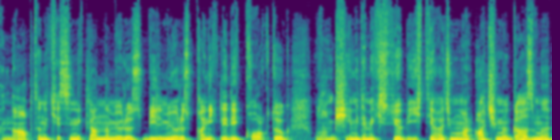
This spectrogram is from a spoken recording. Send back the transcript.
ya ne yaptığını kesinlikle anlamıyoruz, bilmiyoruz, panikledik, korktuk. Ulan bir şey mi demek istiyor, bir ihtiyacım var, aç mı, gaz mı,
